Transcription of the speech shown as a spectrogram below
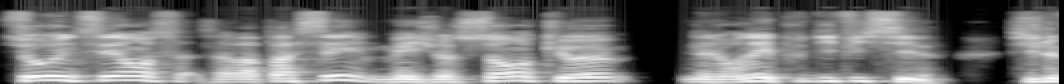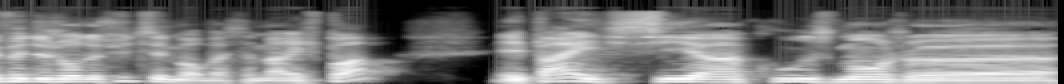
sur une séance, ça va passer, mais je sens que la journée est plus difficile. Si je le fais deux jours de suite, c'est mort, bah ça m'arrive pas. Et pareil, si un coup je mange, euh,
